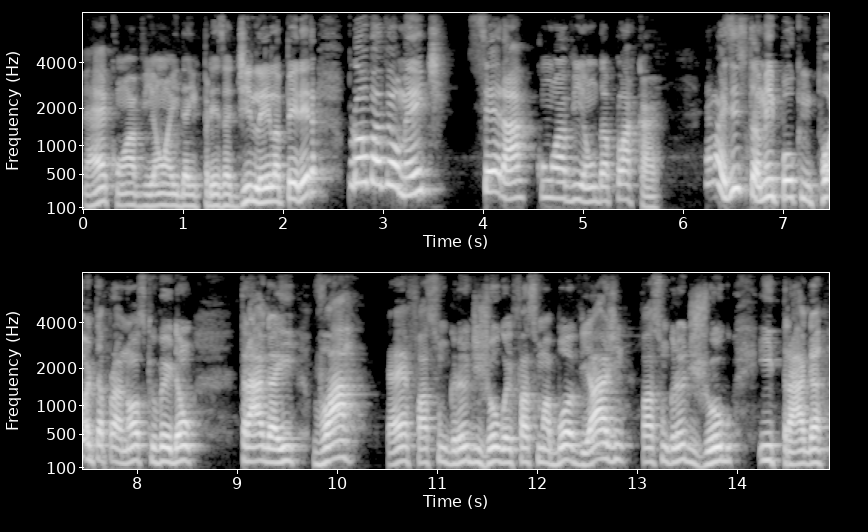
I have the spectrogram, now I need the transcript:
né? Com o avião aí da empresa de Leila Pereira. Provavelmente será com o avião da Placar. É, mas isso também pouco importa para nós que o Verdão traga aí, vá é, faça um grande jogo aí, faça uma boa viagem, faça um grande jogo e traga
